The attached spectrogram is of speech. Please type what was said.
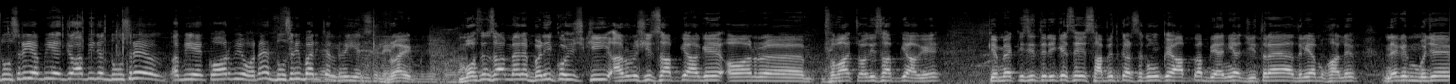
دوسری ابھی جو ابھی جو دوسرے ابھی ایک اور بھی ہو ہیں دوسری باری چل رہی ہے رائٹ محسن صاحب میں نے بڑی کوشش کی ہارون رشید صاحب کے آگے اور فواد چودھری صاحب کے آگے۔ کہ میں کسی طریقے سے یہ ثابت کر سکوں کہ آپ کا بیانیہ جیت رہا ہے، عدلیہ مخالف، لیکن مجھے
